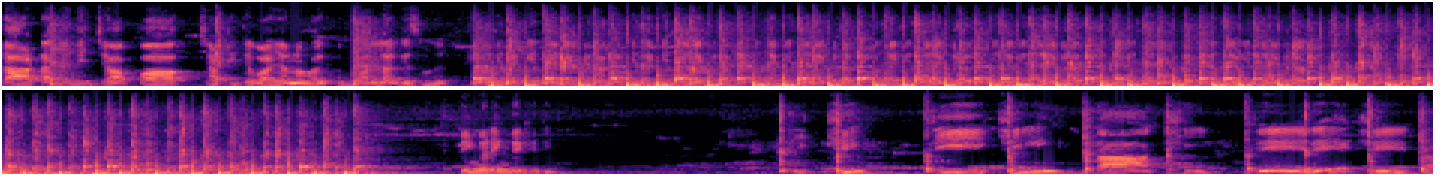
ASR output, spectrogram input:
তাটা যদি চাপা চাটিতে বাজানো হয় খুব ভালো লাগে শুনে ফিঙ্গারিং দেখি দিই তিখি তিখি তাখি তেরে খেটা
